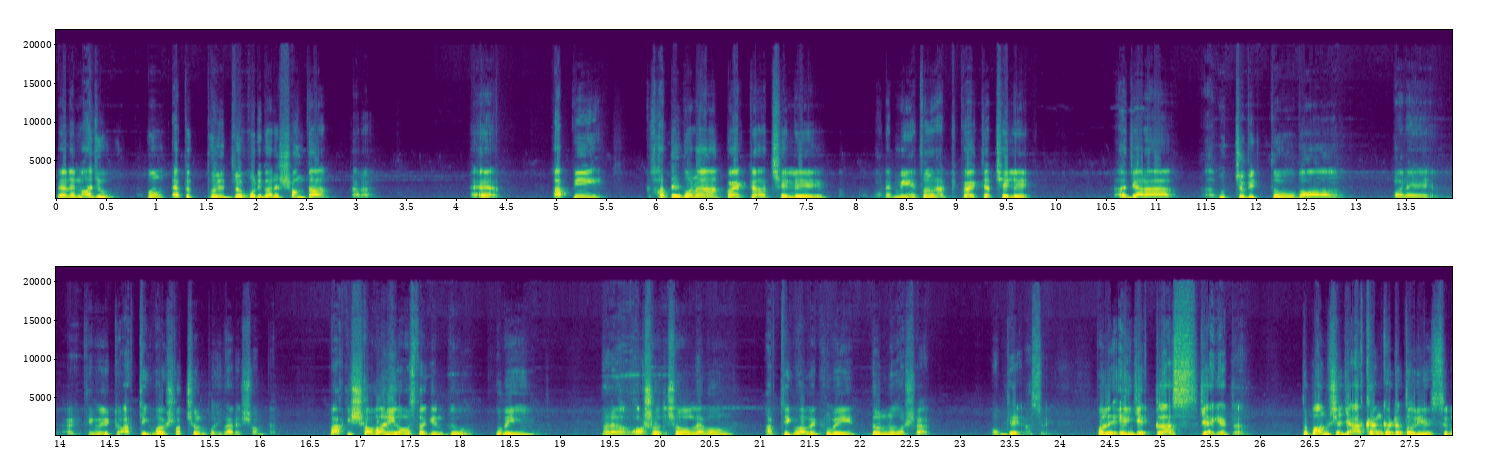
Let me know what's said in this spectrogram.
মানে মাজু এবং এত দরিদ্র পরিবারের সন্তান তারা। আপনি হাতে গোনা কয়েকটা ছেলে মানে মেয়ে তো কয়েকটা ছেলে যারা উচ্চবিত্ত বা মানে একটু আর্থিকভাবে সচ্ছল পরিবারের সন্তান। বাকি সবারই অবস্থা কিন্তু খুবই মানে অসচ্ছল এবং আর্থিকভাবে খুবই দৈন্যদশার মধ্যে আছে। ফলে এই যে ক্লাস জায়গাটা, তো মানুষের যে আকাঙ্ক্ষাটা তৈরি হয়েছিল,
